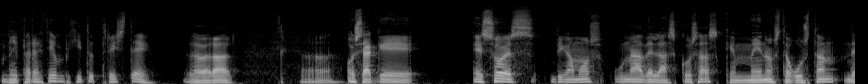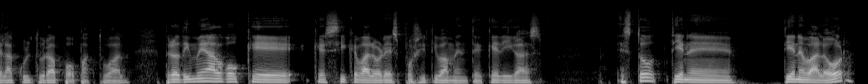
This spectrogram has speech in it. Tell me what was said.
me parece un poquito triste, la verdad. Ah, O sea que eso es, digamos, una de las cosas que menos te gustan de la cultura pop actual. Pero dime algo que, que sí que valores positivamente, que digas, esto tiene, tiene valor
